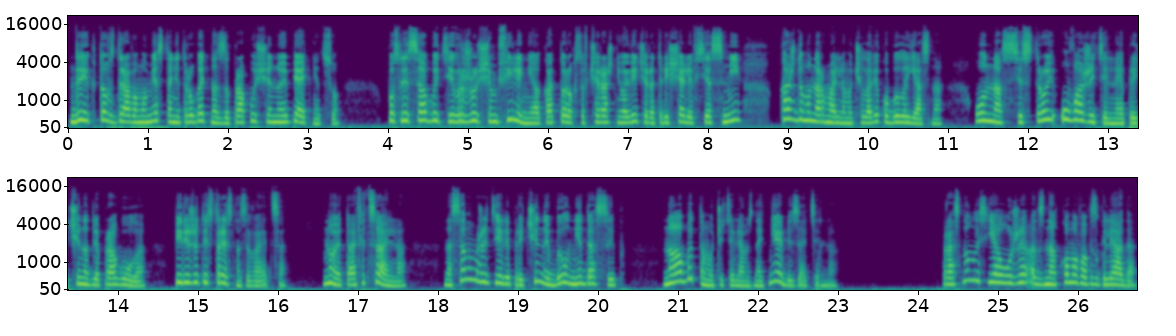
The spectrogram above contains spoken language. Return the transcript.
Да и кто в здравом уме станет ругать нас за пропущенную пятницу? После событий в ржущем филине, о которых со вчерашнего вечера трещали все СМИ, каждому нормальному человеку было ясно. У нас с сестрой уважительная причина для прогула. Пережитый стресс называется. Но это официально. На самом же деле причиной был недосып. Но об этом учителям знать не обязательно. Проснулась я уже от знакомого взгляда,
